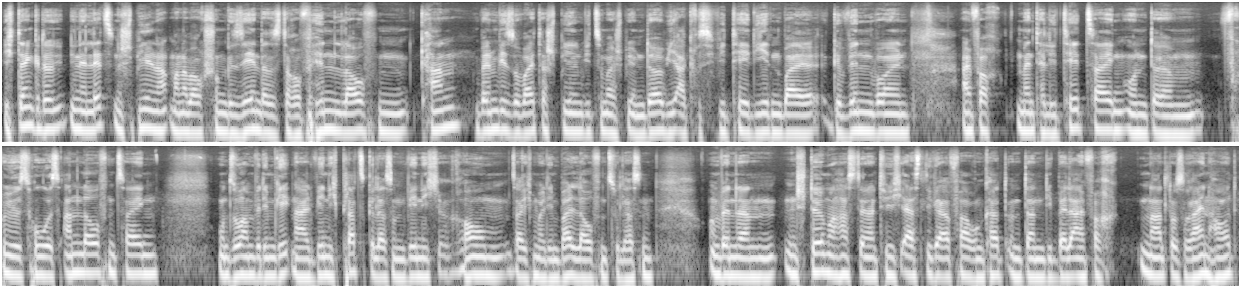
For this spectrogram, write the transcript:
ich denke, in den letzten Spielen hat man aber auch schon gesehen, dass es darauf hinlaufen kann, wenn wir so weiterspielen wie zum Beispiel im Derby, Aggressivität, jeden Ball gewinnen wollen, einfach Mentalität zeigen und ähm, frühes, hohes Anlaufen zeigen. Und so haben wir dem Gegner halt wenig Platz gelassen und wenig Raum, sag ich mal, den Ball laufen zu lassen. Und wenn du dann einen Stürmer hast, der natürlich Erstliga-Erfahrung hat und dann die Bälle einfach nahtlos reinhaut,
